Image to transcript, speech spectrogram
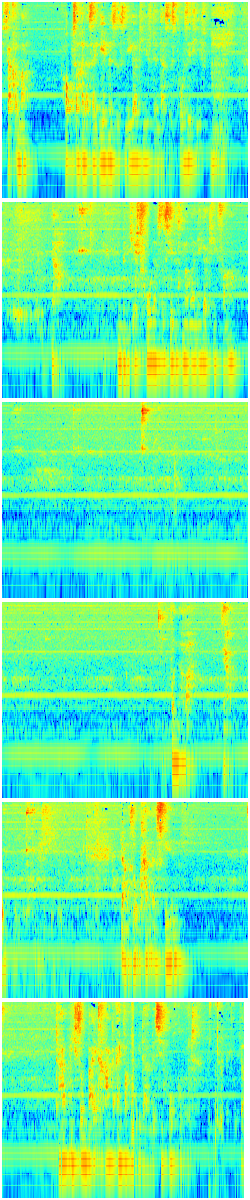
Ich sage immer, Hauptsache das Ergebnis ist negativ, denn das ist positiv. Ja, dann bin ich echt froh, dass es jedes Mal mal negativ war. Wunderbar. Ja. Ja, so kann es gehen. Da hat mich so ein Beitrag einfach mal wieder ein bisschen hochgeholt. So.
